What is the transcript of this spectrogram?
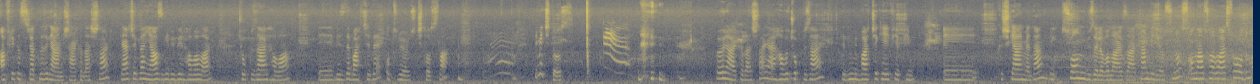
Afrika sıcakları gelmiş arkadaşlar. Gerçekten yaz gibi bir hava var. Çok güzel hava. Ee, biz de bahçede oturuyoruz Çitos'la. Değil mi Çitos? Öyle arkadaşlar. Yani hava çok güzel. Dedim bir bahçe keyif yapayım. Ee, kış gelmeden. Son güzel havalar zaten biliyorsunuz. Ondan sonra havalar soğudu mu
